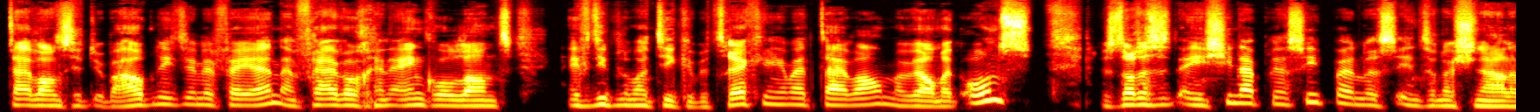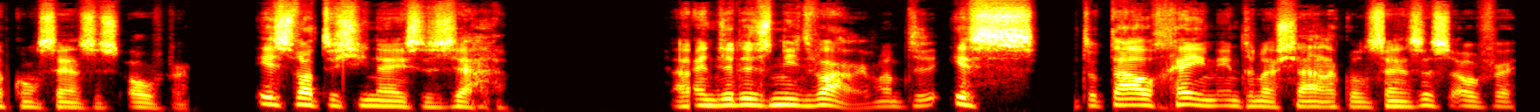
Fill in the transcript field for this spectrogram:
Taiwan zit überhaupt niet in de VN. En vrijwel geen enkel land heeft diplomatieke betrekkingen met Taiwan, maar wel met ons. Dus dat is het één-China-principe en er is internationale consensus over. Is wat de Chinezen zeggen. En dit is niet waar, want er is totaal geen internationale consensus over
